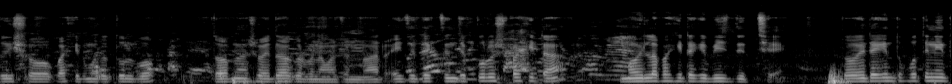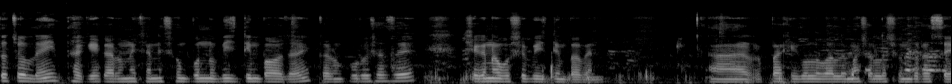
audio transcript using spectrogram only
দুইশো পাখির মতো তুলব। তো আপনারা সবাই দোয়া করবেন আমার জন্য। আর এই যে দেখছেন যে পুরুষ পাখিটা মহিলা পাখিটাকে বীজ দিচ্ছে। তো এটা কিন্তু প্রতিনিয়ত চলতেই থাকে, কারণ এখানে সম্পূর্ণ বীজ ডিম পাওয়া যায়। কারণ পুরুষ আছে, সেখানে অবশ্যই বীজ ডিম পাবেন। আর পাখিগুলো ভালো মাসাল্লাহ সুন্দর আছে।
